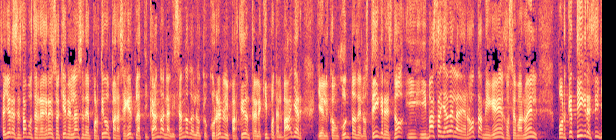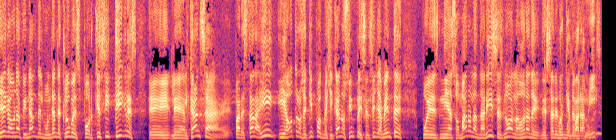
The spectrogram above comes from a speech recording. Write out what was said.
Señores, estamos de regreso aquí en Enlace Deportivo para seguir platicando, analizando de lo que ocurrió en el partido entre el equipo del Bayern y el conjunto de los Tigres, ¿no? Y, más allá de la derrota, Miguel, José Manuel, ¿por qué Tigres sí llega a una final del Mundial de Clubes? ¿Por qué sí Tigres eh, le alcanza eh, para estar ahí y a otros equipos mexicanos simple y sencillamente pues ni asomaron las narices, ¿no? A la hora de, estar en un Mundial para de Clubes.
